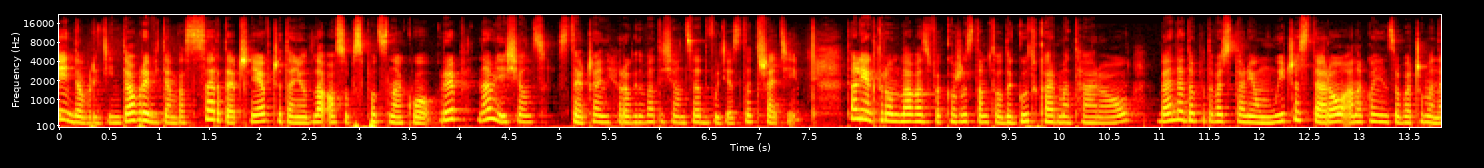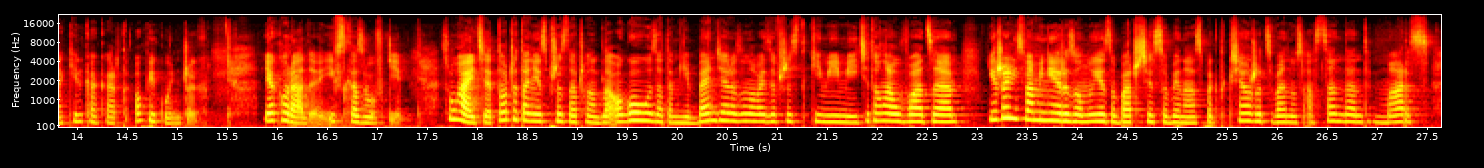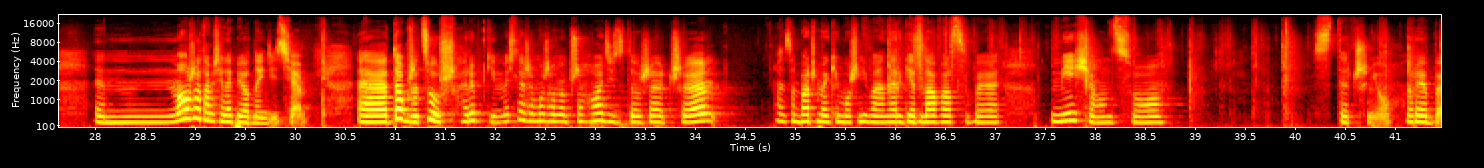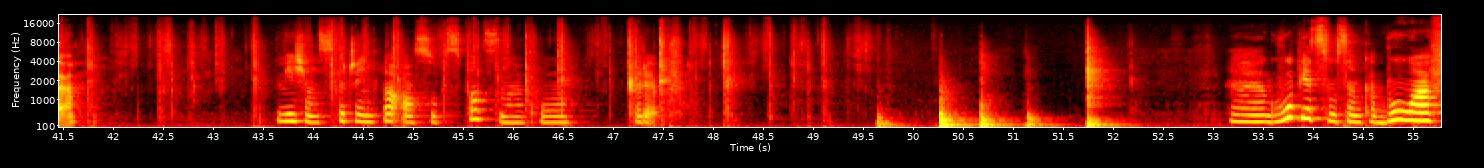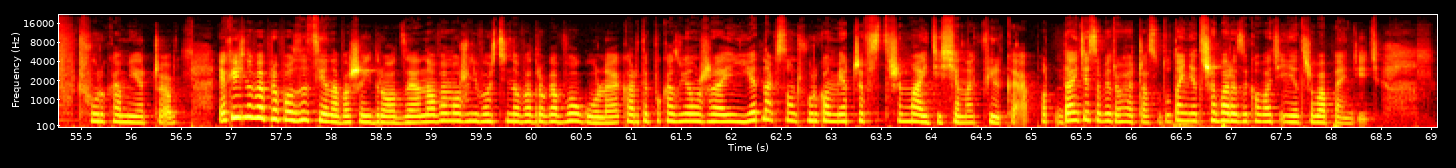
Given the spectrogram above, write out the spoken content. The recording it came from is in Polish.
Dzień dobry, dzień dobry, witam Was serdecznie w czytaniu dla osób z podznaku ryb na miesiąc styczeń, rok 2023. Talia, którą dla Was wykorzystam to The Good Karma Tarot. Będę dopytywać talią Winchesterą, a na koniec zobaczymy na kilka kart opiekuńczych. Jako rady i wskazówki. Słuchajcie, to czytanie jest przeznaczone dla ogółu, zatem nie będzie rezonować ze wszystkimi, miejcie to na uwadze. Jeżeli z Wami nie rezonuje, zobaczcie sobie na aspekt Księżyc, Wenus, Ascendant, Mars, Może tam się lepiej odnajdziecie. E, Dobrze, cóż, rybki, myślę, że możemy przechodzić do rzeczy. Zobaczmy, jakie możliwe energie dla Was w miesiącu styczniu. Ryby. Miesiąc styczeń dla osób z podznaku ryb. E, Głupiec, ósemka buław, czwórka mieczy. Jakieś nowe propozycje na Waszej drodze, nowe możliwości, nowa droga w ogóle. Karty pokazują, że jednak z tą czwórką mieczy wstrzymajcie się na chwilkę. Dajcie sobie trochę czasu. Tutaj nie trzeba ryzykować i nie trzeba pędzić.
